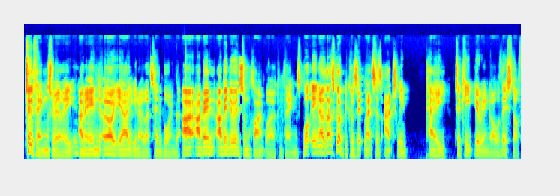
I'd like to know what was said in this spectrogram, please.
two things really. I Mhm. mean, oh yeah, you know, let's say the boring bit. I, I've been I've been doing some client work and things, but you know that's good because it lets us actually pay to keep doing all of this stuff.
